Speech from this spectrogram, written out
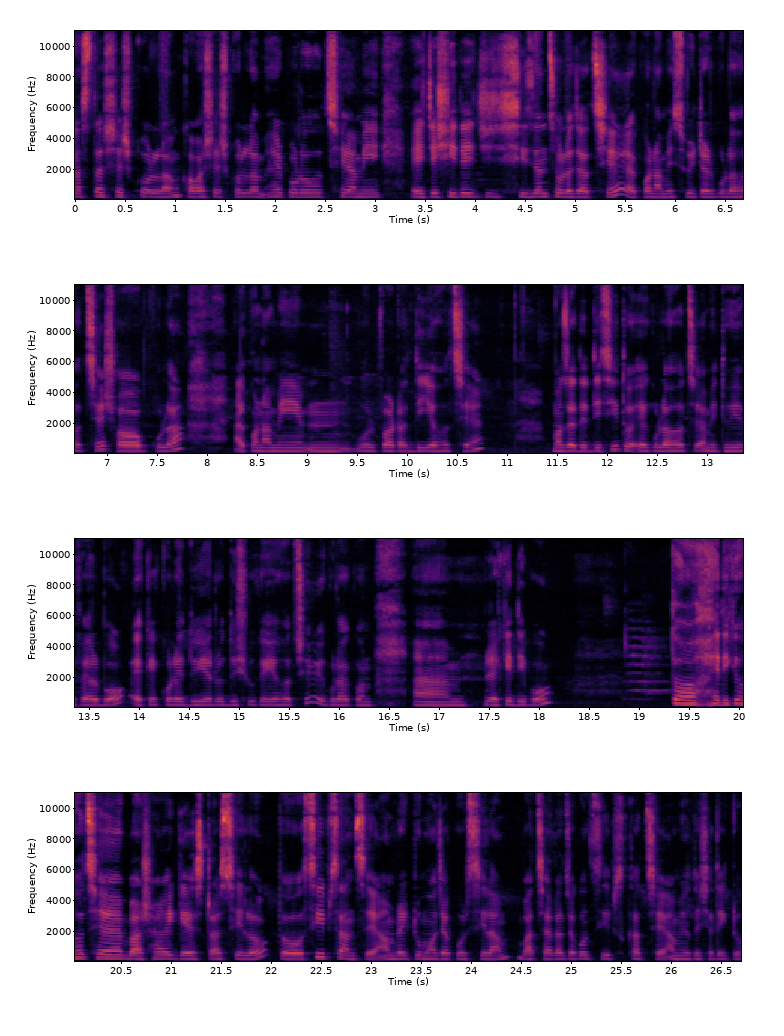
নাস্তা শেষ করলাম খাওয়া শেষ করলাম। এরপরও হচ্ছে আমি এই যে শীতের সিজন চলে যাচ্ছে এখন আমি সোয়েটারগুলো হচ্ছে সবগুলা এখন আমি উম, উল পাউডার দিয়ে হচ্ছে মজাতে দিছি। তো এগুলো হচ্ছে আমি ধুয়ে ফেলব এক এক করে ধুয়ে রোদে শুকিয়ে হচ্ছে এগুলো এখন রেখে দিব। তো এদিকে হচ্ছে বাসায় গেস্ট আসছিল। তো চিপস আনছে, আমরা একটু মজা করছিলাম। বাচ্চারা যখন চিপস খাচ্ছে, আমি ওদের সাথে একটু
